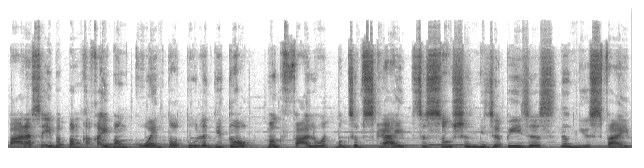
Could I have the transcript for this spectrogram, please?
Para sa iba pang kakaibang kwento tulad nito, mag-follow at mag-subscribe sa social media pages ng News 5.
